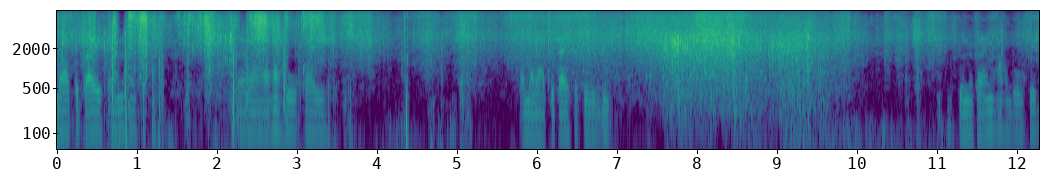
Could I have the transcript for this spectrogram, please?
Malapit tayo sa ano sa, sa hukay. Sa malapit tayo sa tubig. Dito na tayo mga kabukid.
